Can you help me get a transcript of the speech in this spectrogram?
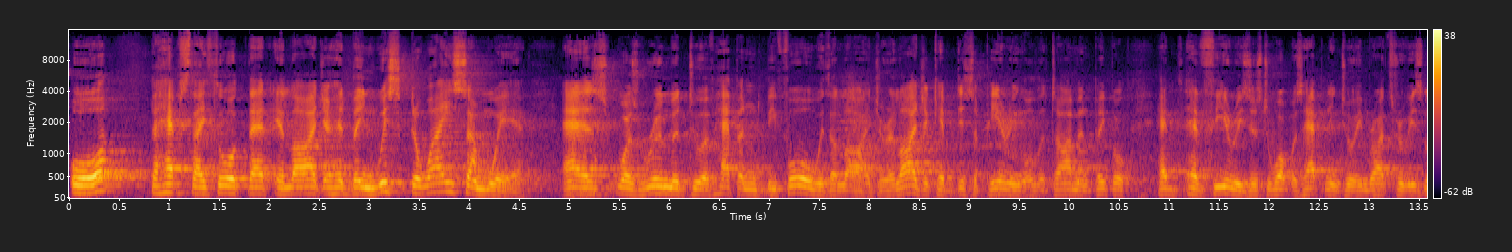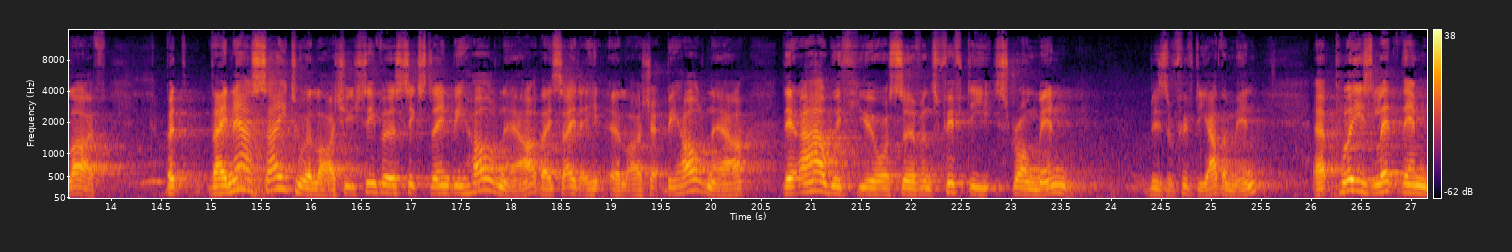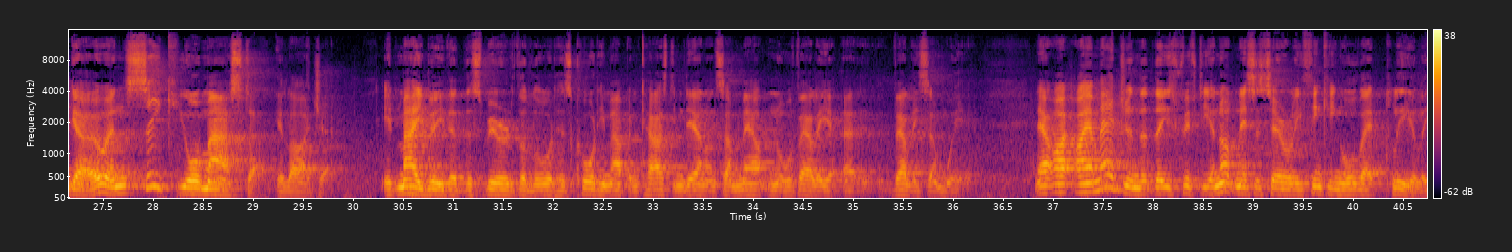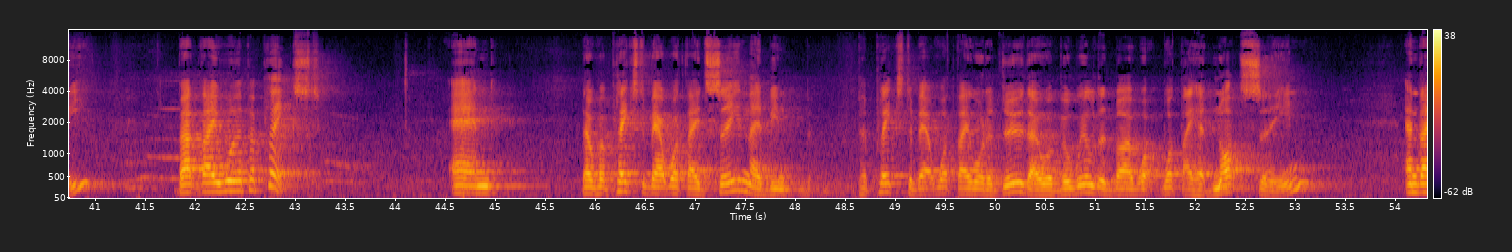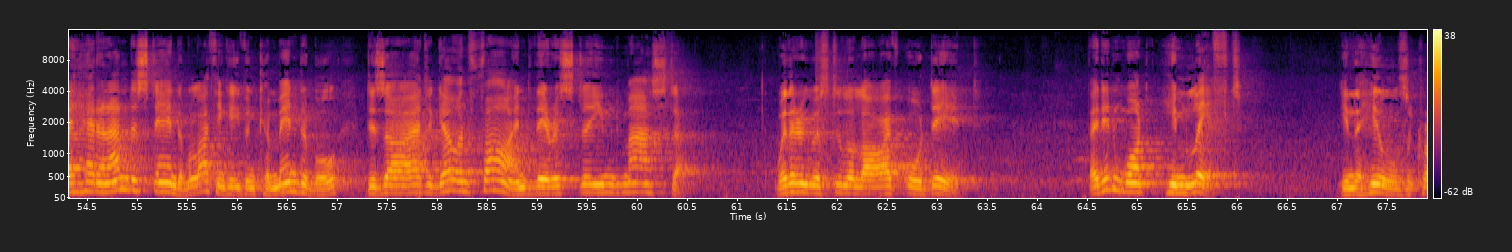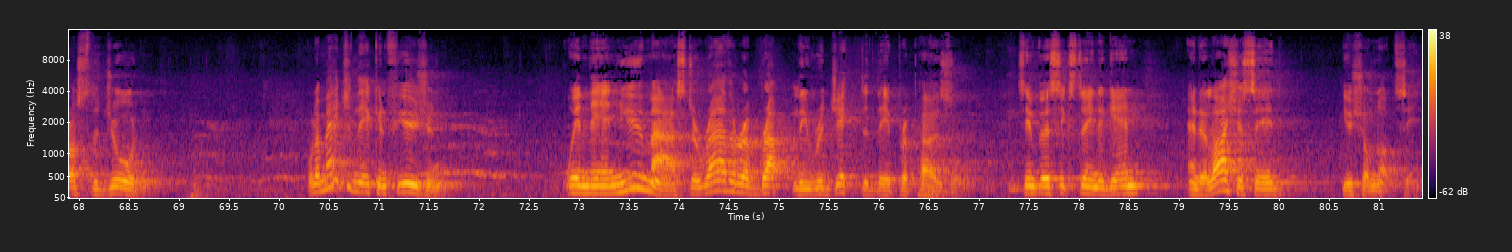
Or perhaps they thought that Elijah had been whisked away somewhere, as was rumoured to have happened before with Elijah. Elijah kept disappearing all the time, and people had, had theories as to what was happening to him right through his life. But they now say to Elisha, you see verse 16, Behold now, they say to Elisha, Behold now, there are with your servants 50 strong men, these are 50 other men. Uh, please let them go and seek your master, Elijah. It may be that the Spirit of the Lord has caught him up and cast him down on some mountain or valley, uh, valley somewhere. Now, I, I imagine that these 50 are not necessarily thinking all that clearly, but they were perplexed. And they were perplexed about what they'd seen. They'd been perplexed about what they ought to do. They were bewildered by what, what they had not seen. And they had an understandable, I think even commendable, desire to go and find their esteemed master, whether he was still alive or dead. They didn't want him left in the hills across the Jordan. Well, imagine their confusion when their new master rather abruptly rejected their proposal. It's in verse 16 again. And Elisha said, You shall not send.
